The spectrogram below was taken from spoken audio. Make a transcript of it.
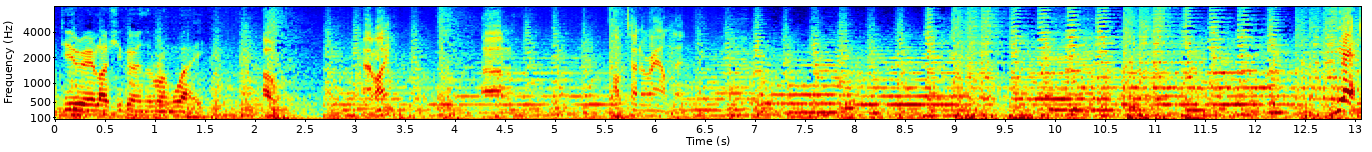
do realise you're going the wrong way. Oh. Am I? Um, I'll turn around then. Yes,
